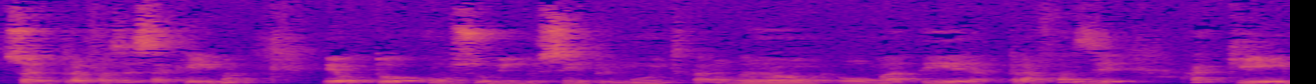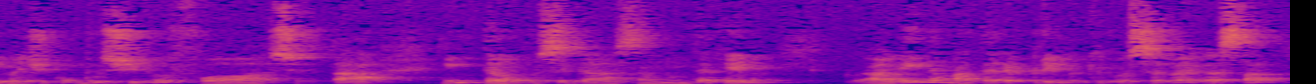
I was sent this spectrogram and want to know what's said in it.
Só que para fazer essa queima, eu estou consumindo sempre muito carvão ou madeira para fazer a queima de combustível fóssil, tá? Então você gasta muita queima. Além da matéria-prima que você vai gastar,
